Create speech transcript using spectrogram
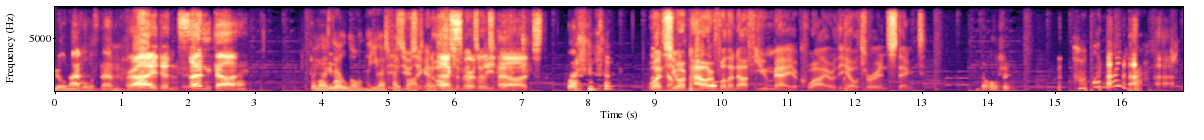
real battle with them. Raiden Senkai. Are Come you guys you that lonely? You guys He's fight bots He's using an yourselves? ultimate attack. dodged. Like, Once you're powerful Gohan. enough, you may acquire the Ultra Instinct. the ultra. Hop on Minecraft.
